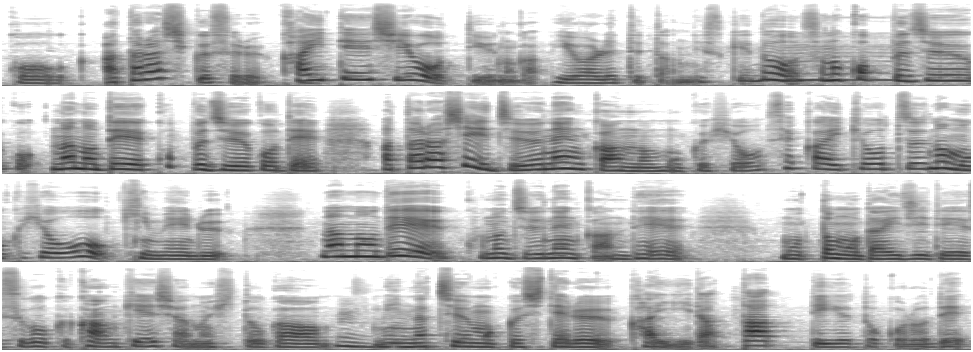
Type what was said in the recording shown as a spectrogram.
こう新しくする改定しようっていうのが言われてたんですけど、その COP15 なので COP15 で新しい10年間の目標世界共通の目標を決める。なのでこの10年間で最も大事ですごく関係者の人がうんみんな注目してる会議だったっていうところで、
